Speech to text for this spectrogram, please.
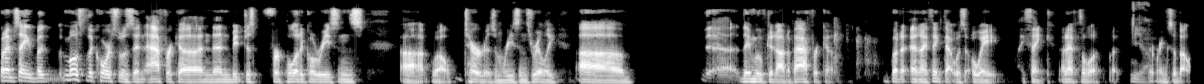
But I'm saying, but most of the course was in Africa, and then just for political reasons, uh, well, terrorism reasons, really, uh, uh, they moved it out of Africa. But and I think that was 08. I think I'd have to look, but Yeah. it rings a bell.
